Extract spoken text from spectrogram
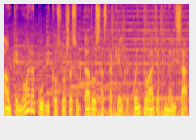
aunque no hará públicos los resultados hasta que el recuento haya finalizado.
